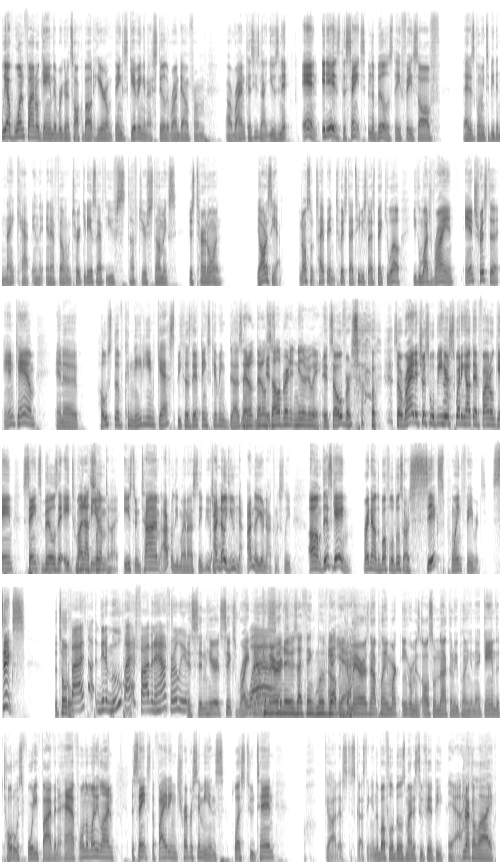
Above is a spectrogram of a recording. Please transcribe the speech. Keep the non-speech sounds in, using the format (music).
we have one final game that we're going to talk about here on Thanksgiving, and I steal the rundown from uh, Ryan because he's not using it. And it is the Saints and the Bills. They face off. That is going to be the nightcap in the NFL on Turkey Day. So after you've stuffed your stomachs, just turn on the Audacy app. And also type in twitch.tv slash BetQL. You can watch Ryan and Trista and Cam and a host of Canadian guests because their Thanksgiving doesn't. They don't. They don't celebrate it. Neither do we. It's over. (laughs) So, so Ryan and Trista will be here sweating out that final game. Saints Bills at 8:20 Might sleep p.m. tonight. Eastern time. I really might not sleep. You, I know you. Not, I know you're not going to sleep. Um, this game right now, the Buffalo Bills are six point favorites. Six, the total. Five, did it move? I had five and a half earlier. It's sitting here at six right Wow. now. Kamara Six. News, I think, moved it. Alvin yeah. Kamara is not playing. Mark Ingram is also not going to be playing in that game. The total is 45 and a half. On the money line, the Saints, the fighting Trevor Siemians, plus 210. Oh, God, that's disgusting. And the Buffalo Bills, minus 250. Yeah. I'm not going to lie.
